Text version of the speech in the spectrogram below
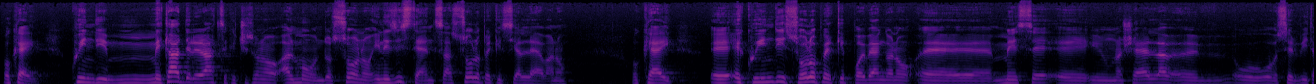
Ok? Quindi metà delle razze che ci sono al mondo sono in esistenza solo perché si allevano. Ok? E, e quindi solo perché poi vengono eh, messe eh, in una cella eh, o, o servite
